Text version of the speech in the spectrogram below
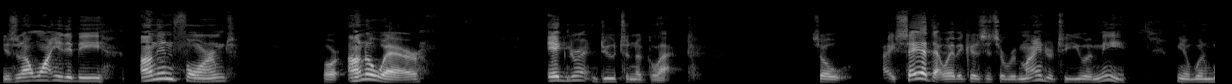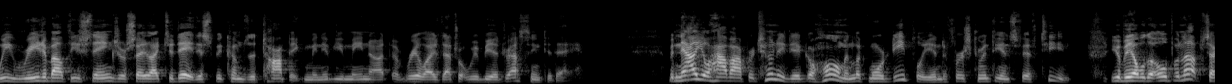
He does not want you to be uninformed or unaware, ignorant due to neglect. So I say it that way because it's a reminder to you and me. You know, when we read about these things, or say like today, this becomes the topic. Many of you may not have realized that's what we'd be addressing today. But now you'll have opportunity to go home and look more deeply into 1 Corinthians 15. You'll be able to open up 2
